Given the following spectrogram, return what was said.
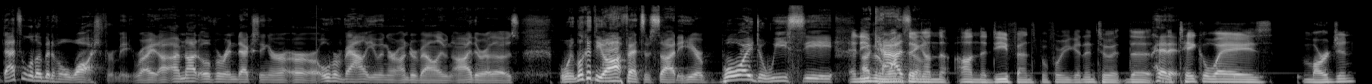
that's a little bit of a wash for me, right? I'm not over indexing or, or, overvaluing or undervaluing either of those. But when we look at the offensive side of here, boy, do we see and even one thing on the on the defense before you get into it, the, the takeaways margin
